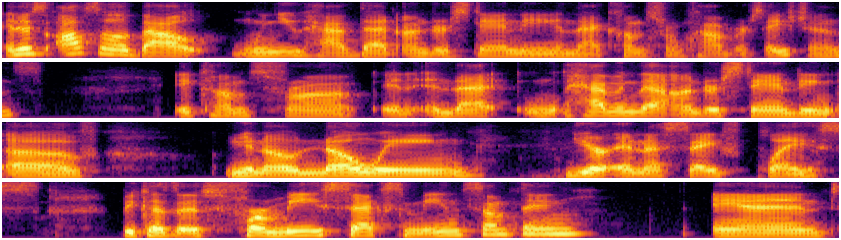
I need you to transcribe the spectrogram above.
and it's also about when you have that understanding and that comes from conversations. It comes from and, and that having that understanding of you know knowing you're in a safe place. Because if for me sex means something and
